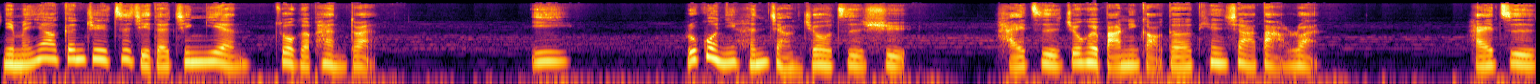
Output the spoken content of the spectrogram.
你们要根据自己的经验做个判断。一，如果你很讲究秩序，孩子就会把你搞得天下大乱。孩子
